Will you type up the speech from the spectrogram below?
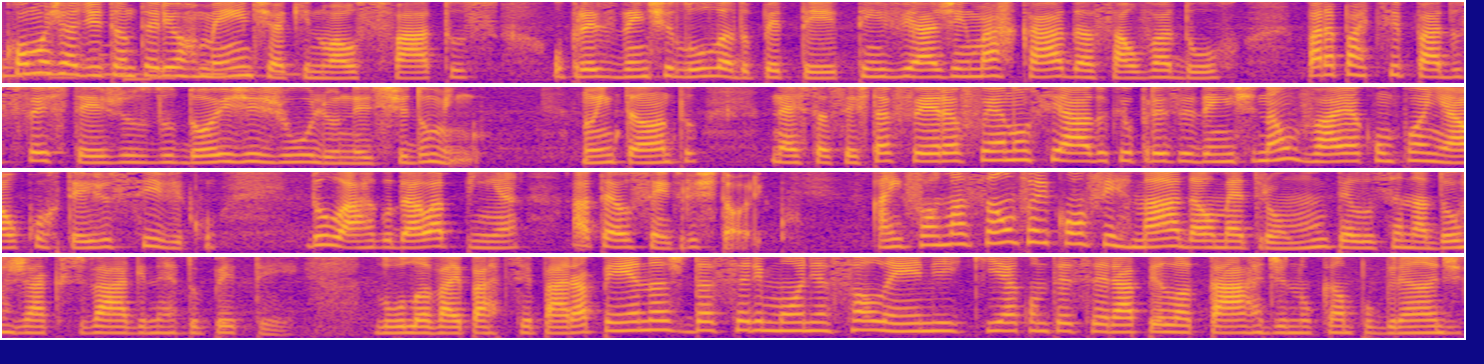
Como já dito anteriormente aqui no Aos Fatos, o presidente Lula do PT tem viagem marcada a Salvador para participar dos festejos do 2 de julho neste domingo. No entanto, nesta sexta-feira foi anunciado que o presidente não vai acompanhar o cortejo cívico do Largo da Lapinha até o centro histórico. A informação foi confirmada ao Metro 1 pelo senador Jacques Wagner, do PT. Lula vai participar apenas da cerimônia solene que acontecerá pela tarde no Campo Grande,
